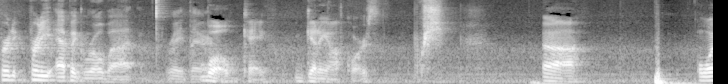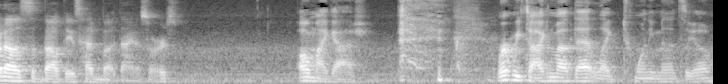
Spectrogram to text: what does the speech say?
pretty pretty epic robot right there. Whoa. Okay. Getting off course. Uh, what else about these headbutt dinosaurs? Oh my gosh. Weren't we talking about that like 20 minutes ago?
